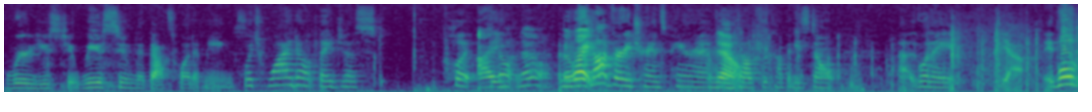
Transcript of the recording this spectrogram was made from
we're used to. We assume that that's what it means. Which why don't they just put? I the- don't know. I They're mean, right. it's not very transparent. No. When dog food companies don't. Uh, when they, yeah, it's, Well-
